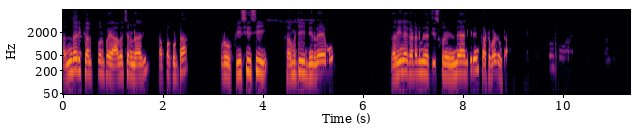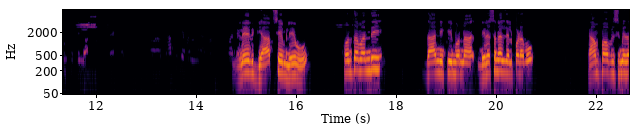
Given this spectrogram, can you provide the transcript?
అందరి కలుపుకొని పోయే ఆలోచన నాది తప్పకుండా. ఇప్పుడు పిసిసి కమిటీ నిర్ణయం జరిగిన ఘటన మీద తీసుకునే నిర్ణయానికి నేను కట్టుబడి ఉంటా. లేదు గ్యాప్స్ ఏం లేవు. కొంతమంది దానికి మొన్న నిరసనలు తెలపడము క్యాంప్ ఆఫీస్ మీద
